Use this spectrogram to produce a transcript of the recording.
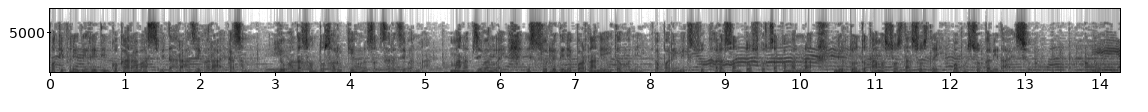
पति पनि धेरै दिनको कारावास बिताएर आजै घर आएका छन्। योभन्दा सन्तोष अरू के हुन सक्छ र जीवनमा? मानव जीवनलाई ईश्वरले दिने वरदान यही त हो नि। अपरिमित सुख र सन्तोषको चकमन्न निर्द्वन्द्वतामा सोच्दा सोच्दै म भुसुक्क निधाएछु।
